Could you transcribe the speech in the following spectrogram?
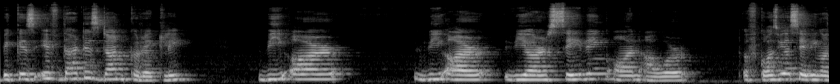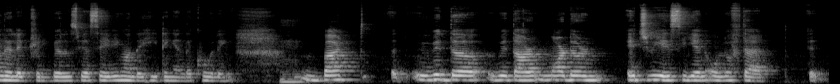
Because if that is done correctly, we are we are we are saving on our of course we are saving on the electric bills we are saving on the heating and the cooling. Mm-hmm. But with the with our modern hvac and all of that it,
